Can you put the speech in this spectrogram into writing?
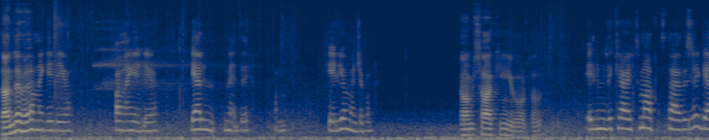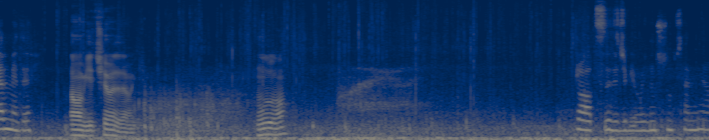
Sende mi? Bana geliyor. Bana geliyor. Gelmedi. Tamam. Geliyor mu acaba? An bir sakin gibi ortalık. Elimdeki itemi attı sadece gelmedi. Tamam yetişemedi demek. Ne oldu lan? Rahatsız edici bir oyunsun sen ya.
